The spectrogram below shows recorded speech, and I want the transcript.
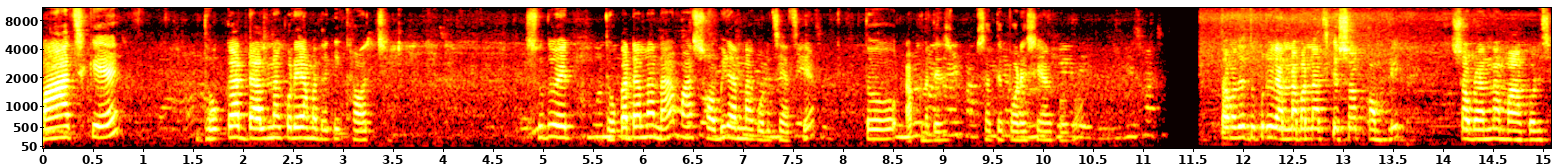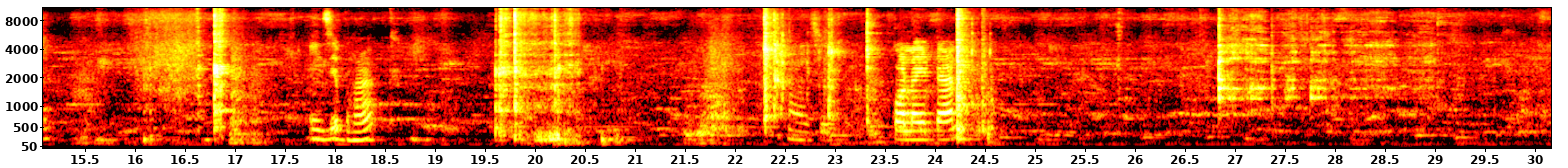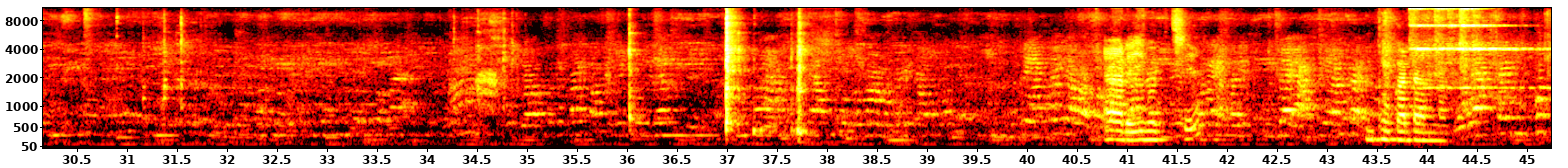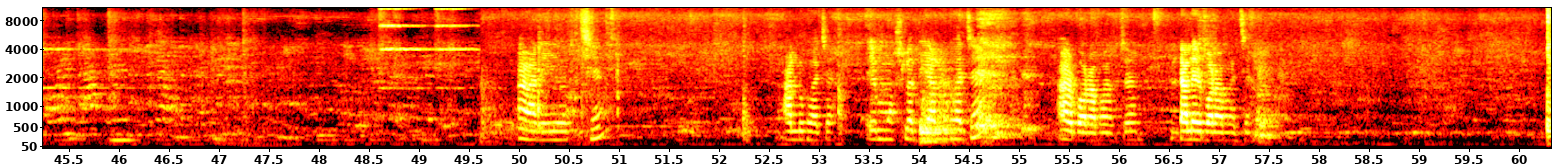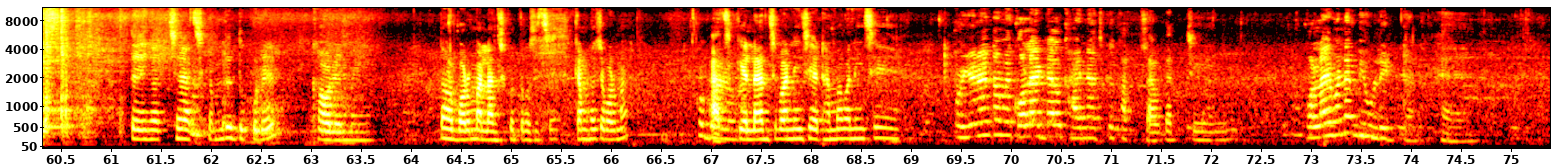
মা ধোকার ডালনা করে আমাদেরকে খাওয়াচ্ছে। শুধু এর ধোকা ডালনা না, মা সবই রান্না করেছে আজকে। তো আপনাদের সাথে পরে শেয়ার করব। তো আমাদের দুপুরে রান্না বান্না আজকে সব কমপ্লিট সব রান্না মা করেছে। এই যে ভাত। কলাইয়ের ডাল। আর এই হচ্ছে ধোকা ডালনা আর এই হচ্ছে আলু ভাজা। এই মশলা দিয়ে আলু ভাজা আর বড়া ভাজা ডালের বড়া ভাজা। তো এই হচ্ছে আজকে আমাদের দুপুরের খাবারের মেনু তো আমার বড় মা লাঞ্চ করতে বসেছে। কেমন হয়েছে বড় মা আজকে লাঞ্চ বানিয়েছে ঠাম্মা বানিয়েছে? ওই জন্যই তো আমি কলাইয়ের ডাল খাই না আজকে খাচ্ছি। চাল খাচ্ছি। কলাই মানে বিউলির ডাল। হ্যাঁ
